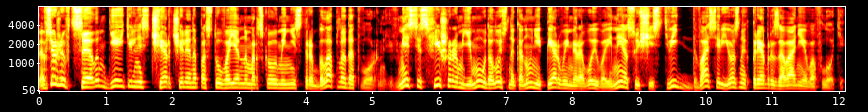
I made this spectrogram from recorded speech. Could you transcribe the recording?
Но все же в целом деятельность Черчилля на посту военно-морского министра была плодотворной. Вместе с Фишером ему удалось накануне Первой мировой войны осуществить два серьезных преобразования во флоте.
